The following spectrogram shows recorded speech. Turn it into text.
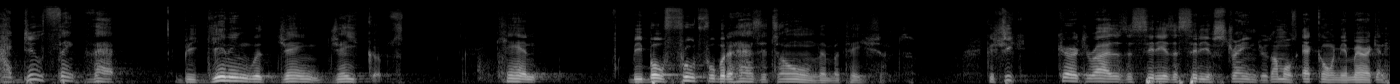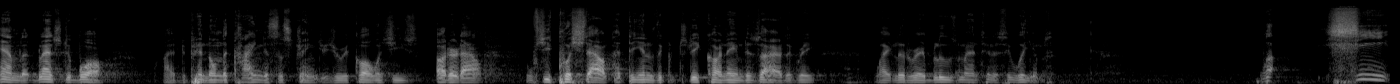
I do think that beginning with Jane Jacobs can be both fruitful, but it has its own limitations. Because she characterizes the city as a city of strangers, almost echoing the American Hamlet, Blanche Dubois. I depend on the kindness of strangers. You recall when she's uttered out, she's pushed out at the end of the streetcar named Desire, the great white literary bluesman Tennessee Williams she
